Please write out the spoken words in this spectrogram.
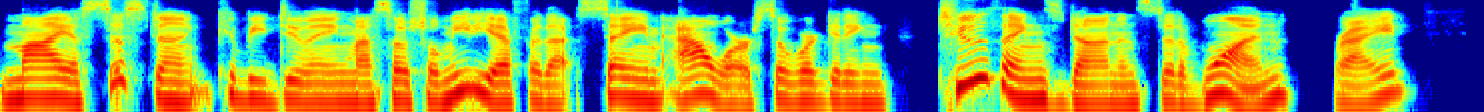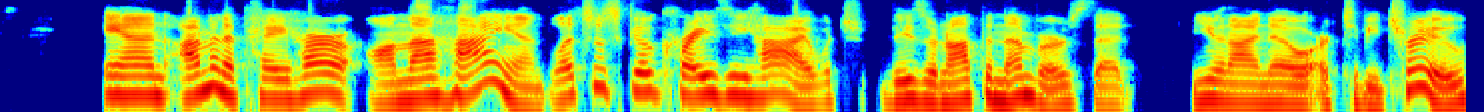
My assistant could be doing my social media for that same hour. So we're getting two things done instead of one, right? And I'm going to pay her on the high end. Let's just go crazy high, which these are not the numbers that you and I know are to be true.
